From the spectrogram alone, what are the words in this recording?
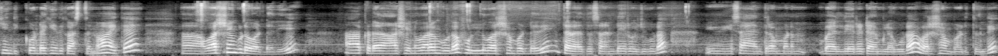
కిందికి కొండ కిందికి వస్తున్నాం. అయితే వర్షం కూడా పడ్డది. అక్కడ శనివారం కూడా ఫుల్ వర్షం పడ్డది. తర్వాత సండే రోజు కూడా ఈ సాయంత్రం మనం బయలుదేరే టైంలో కూడా వర్షం పడుతుంది.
